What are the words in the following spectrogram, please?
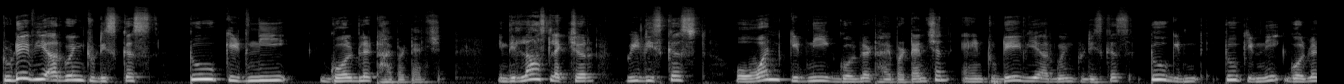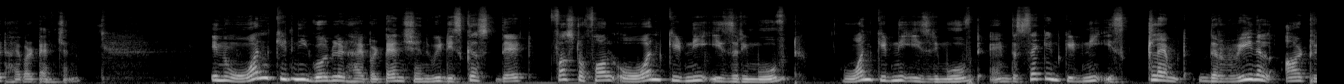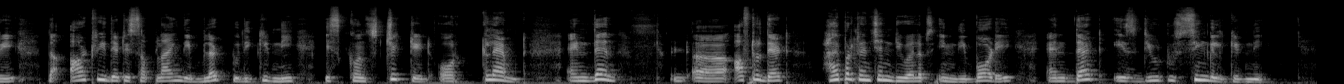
Today we are going to discuss two kidney Goldblatt hypertension. In the last lecture we discussed one kidney Goldblatt hypertension and today we are going to discuss two, two kidney Goldblatt hypertension. In one kidney Goldblatt hypertension we discussed that first of all one kidney is removed one kidney is removed and the second kidney is clamped the renal artery. The artery that is supplying the blood to the kidney is constricted or clamped. And then uh, after that hypertension develops in the body and that is due to single kidney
